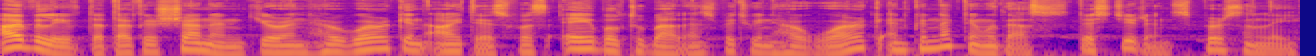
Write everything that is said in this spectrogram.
I believe that Dr. Shannon, during her work in ITIS, was able to balance between her work and connecting with us, the students, personally.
